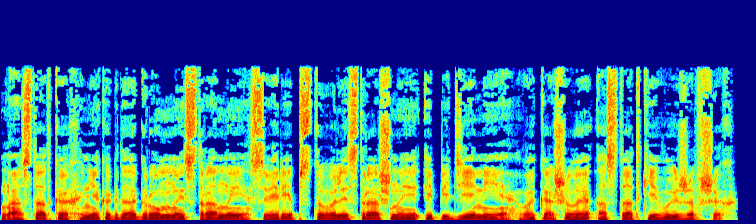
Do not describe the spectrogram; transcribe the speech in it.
На остатках некогда огромной страны свирепствовали страшные эпидемии, выкашивая остатки выживших.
